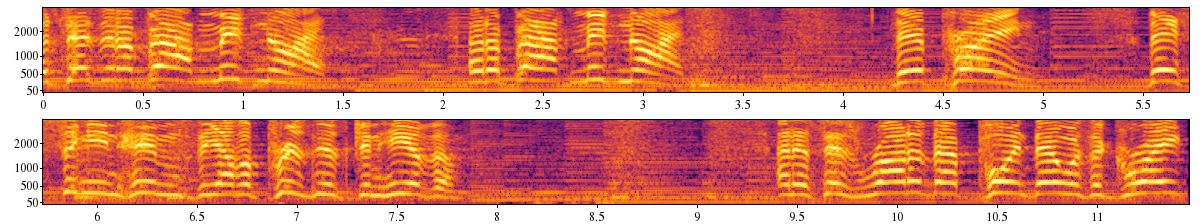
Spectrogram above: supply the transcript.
it says at about midnight, at about midnight, they're praying, they're singing hymns, the other prisoners can hear them. And it says, right at that point, there was a great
